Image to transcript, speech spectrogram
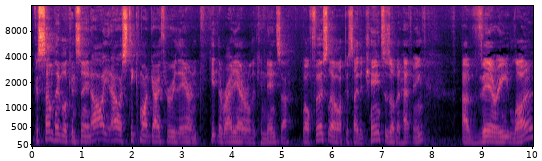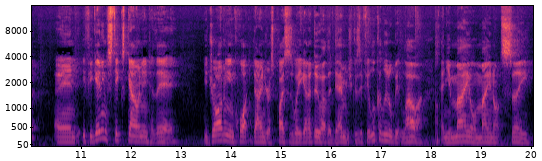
because some people are concerned, oh, you know, a stick might go through there and hit the radiator or the condenser. Well, firstly, I like to say the chances of it happening are very low. And if you're getting sticks going into there, you're driving in quite dangerous places where you're going to do other damage. Because if you look a little bit lower, and you may or may not see,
